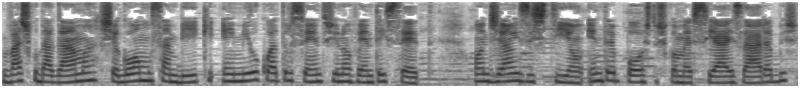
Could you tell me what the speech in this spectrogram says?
Vasco da Gama chegou a Moçambique em 1497, onde já existiam entrepostos comerciais árabes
